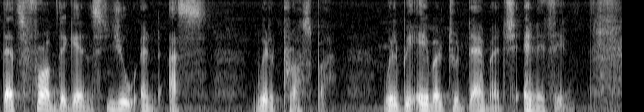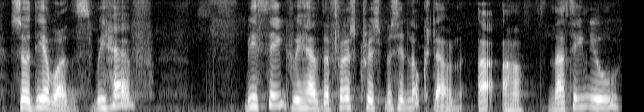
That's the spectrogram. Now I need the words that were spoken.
that's formed against you and us will prosper, will be able to damage anything. So dear ones, we have, we think we have the first Christmas in lockdown. Uh-uh, nothing new.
